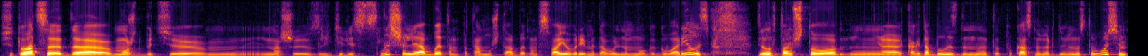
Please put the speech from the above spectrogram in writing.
ситуация, да, может быть, э, наши зрители слышали об этом, потому что об этом в свое время довольно много говорилось. Дело в том, что э, когда был издан этот указ номер 98,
